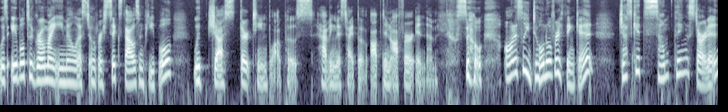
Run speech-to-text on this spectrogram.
was able to grow my email list to over 6,000 people with just 13 blog posts having this type of opt in offer in them. So, honestly, don't overthink it. Just get something started.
